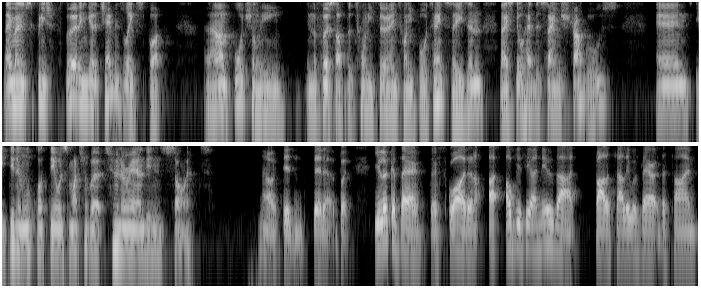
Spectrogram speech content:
they managed to finish third and get a Champions League spot. Uh, unfortunately, in the first half of the 2013-2014 season, they still had the same struggles, and it didn't look like there was much of a turnaround in sight. No, it didn't, did it? But you look at their their squad, and I, obviously I knew that Balotelli was there at the time.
